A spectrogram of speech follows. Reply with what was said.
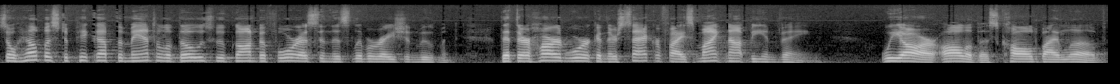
So help us to pick up the mantle of those who have gone before us in this liberation movement, that their hard work and their sacrifice might not be in vain. We are, all of us, called by love,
